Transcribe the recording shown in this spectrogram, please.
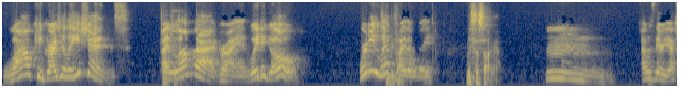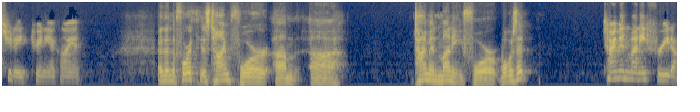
Wow. Congratulations. Thank I you. love that, Brian. Way to go. Where do you live, by the way? Mississauga. Hmm. I was there yesterday training a client. And then the fourth is time for um, uh, time and money for what was it? Time and money freedom.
